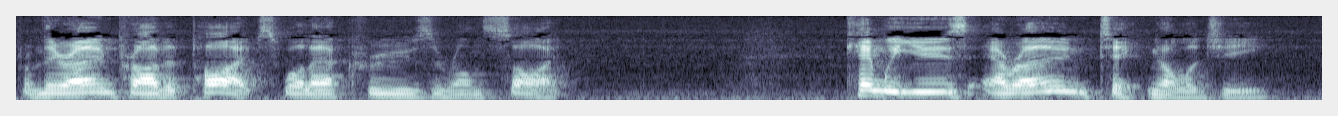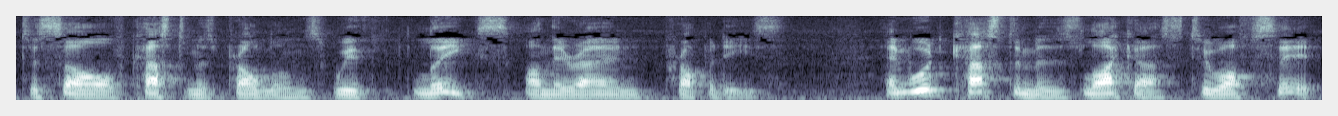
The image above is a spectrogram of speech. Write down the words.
from their own private pipes while our crews are on site? Can we use our own technology to solve customers' problems with leaks on their own properties? And would customers like us to offset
